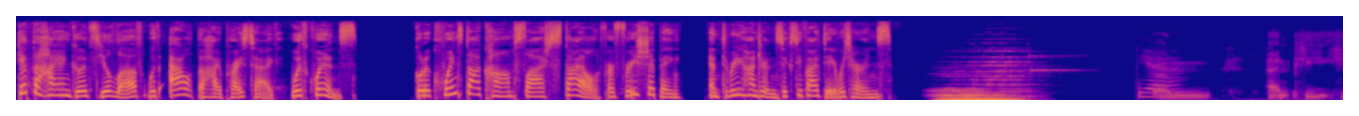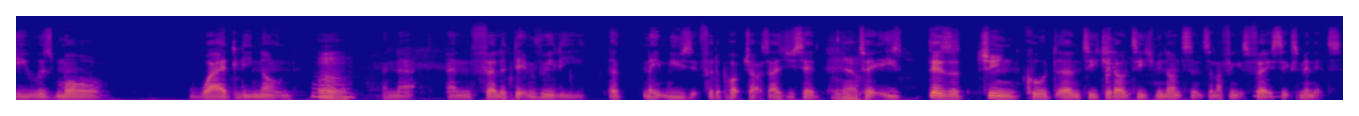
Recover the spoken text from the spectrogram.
Get the high-end goods you'll love without the high price tag with Quince. Go to quince.com slash style for free shipping and 365-day returns. Yeah. Um, and he he was more widely known, Mm. and that and Fela didn't really uh, make music for the pop charts, as you said. yeah. So he's there's a tune called um, "Teacher Don't Teach Me Nonsense," and I think it's 36 minutes.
